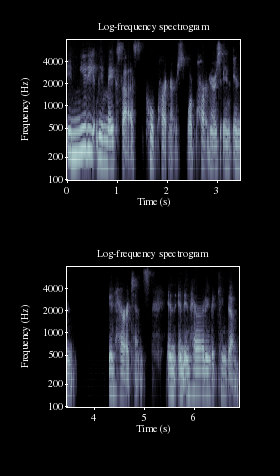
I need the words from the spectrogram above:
immediately makes us co partners or partners in, in inheritance, in, in inheriting the kingdom.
